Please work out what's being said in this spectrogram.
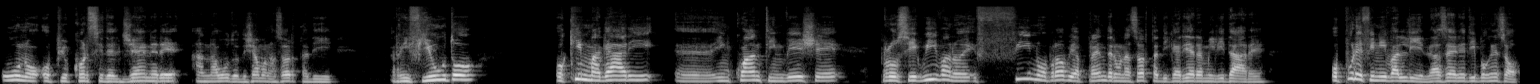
uno o più corsi del genere hanno avuto diciamo una sorta di rifiuto? O chi magari eh, in quanti invece proseguivano fino proprio a prendere una sorta di carriera militare? Oppure finiva lì la serie tipo che ne so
